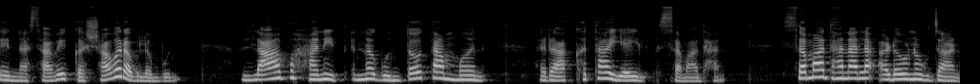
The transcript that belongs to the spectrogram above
ते नसावे कशावर अवलंबून? लाभ हानीत न गुंतवता मन राखता येईल समाधान. समाधानाला अडवणूक जाण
